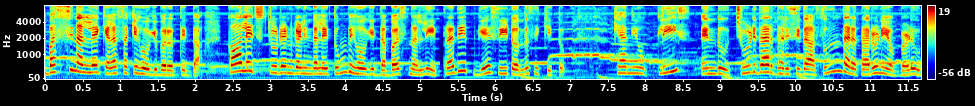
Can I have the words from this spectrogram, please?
ಬಸ್ಸಿನಲ್ಲೇ ಕೆಲಸಕ್ಕೆ ಹೋಗಿ ಬರುತ್ತಿದ್ದ. ಕಾಲೇಜ್ ಸ್ಟೂಡೆಂಟ್ಗಳಿಂದಲೇ ತುಂಬಿ ಹೋಗಿದ್ದ ಬಸ್ನಲ್ಲಿ ಪ್ರದೀಪ್ಗೆ ಸೀಟೊಂದು ಸಿಕ್ಕಿತ್ತು. ಕ್ಯಾನ್ ಯು ಪ್ಲೀಸ್ ಎಂದು ಚೂಡಿದಾರ್ ಧರಿಸಿದ ಸುಂದರ ತರುಣಿಯೊಬ್ಬಳು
